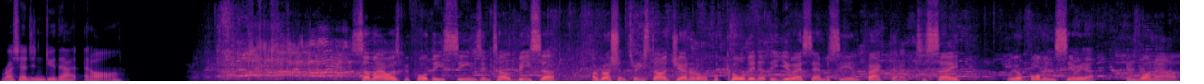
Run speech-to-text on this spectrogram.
Russia didn't do that at all. Some hours before these scenes in Talbisa, a Russian three star general had called in at the US Embassy in Baghdad to say, We are bombing Syria in one hour.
